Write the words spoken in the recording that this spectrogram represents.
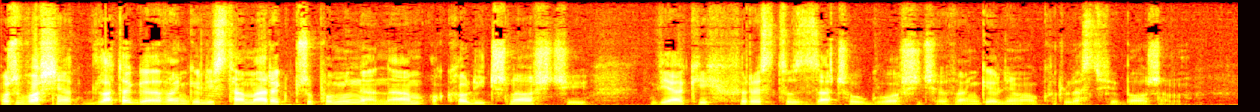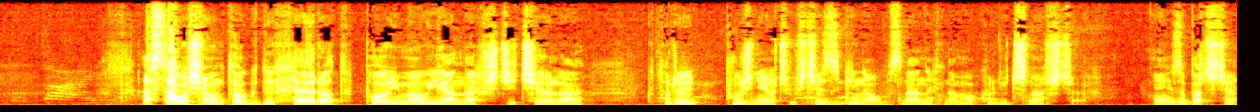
może właśnie dlatego ewangelista Marek przypomina nam okoliczności, w jakich Chrystus zaczął głosić Ewangelię o Królestwie Bożym. A stało się to, gdy Herod pojmał Jana Chrzciciela, który później oczywiście zginął w znanych nam okolicznościach. I zobaczcie,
